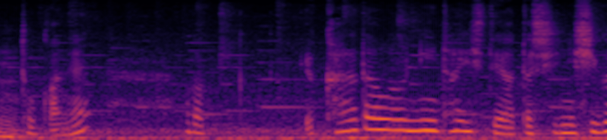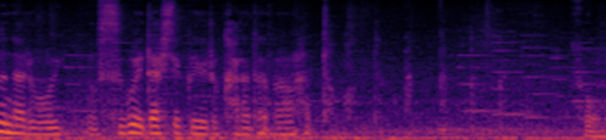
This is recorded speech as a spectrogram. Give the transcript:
うん。とかね。なんか体に対して私にシグナルをすごい出してくれる体だなと思っそうね。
